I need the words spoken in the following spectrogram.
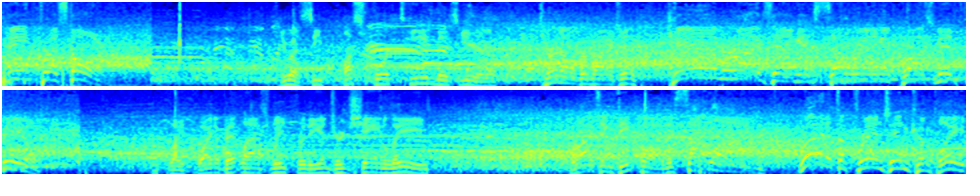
paint for a score. USC plus 14 this year. Turnover margin. Cam Rising accelerating across midfield. He played quite a bit last week for the injured Shane Lee. Rising deep ball, to the sideline. Right at the fringe, incomplete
